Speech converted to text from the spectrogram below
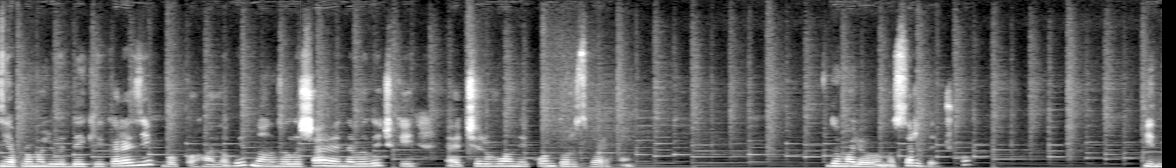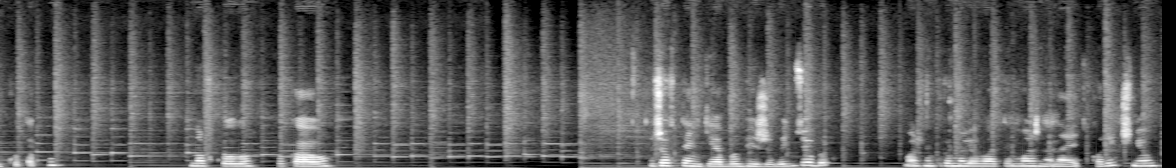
Я промалюю декілька разів, бо погано видно, залишаю невеличкий е, червоний контур зверху. Домальовуємо сердечко, пінку таку навколо какао. Жовтенький або біжевий дзьобик можна промалювати, можна навіть коричневим.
